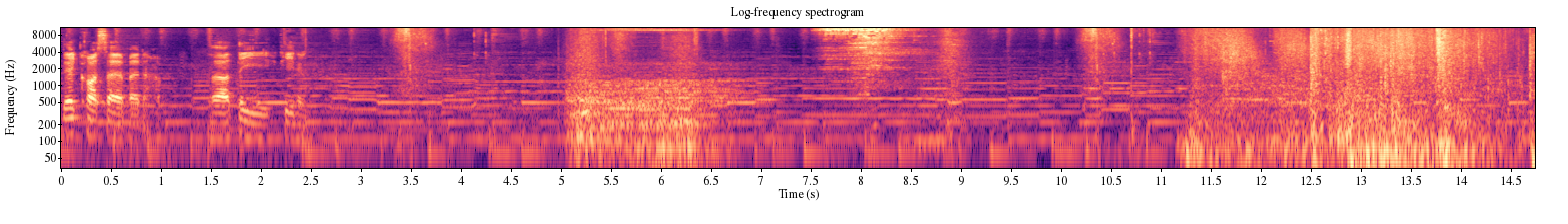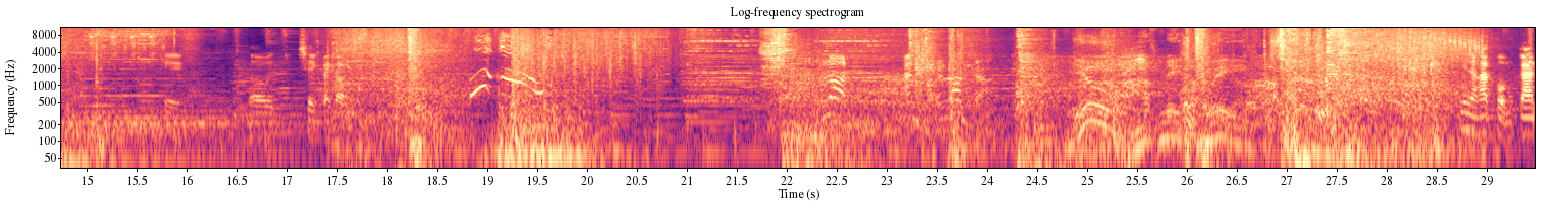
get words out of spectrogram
เดดครอสแซไปนะครับ แล้วตีทีหนึ่งโอเค เราเช็คไปก่อน การ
